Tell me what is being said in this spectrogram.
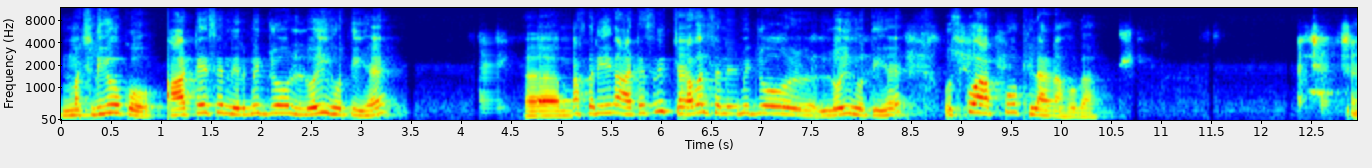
मछलियों को आटे से निर्मित जो लोई होती है माफ़ करिएगा आटे से नहीं चावल से निर्मित जो लोई होती है उसको आपको खिलाना होगा। अच्छा, अच्छा।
